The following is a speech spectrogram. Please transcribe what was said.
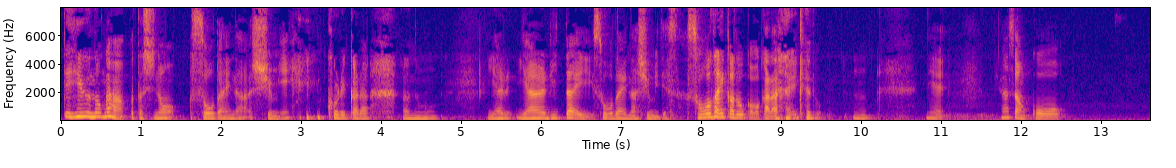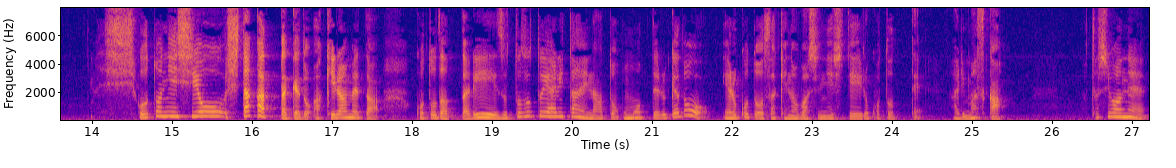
っていうのが私の壮大な趣味。これから、あの、や、やりたい壮大な趣味です。壮大かどうかわからないけど。うん。ね。皆さんこう、仕事にしよう、したかったけど諦めたことだったり、ずっとずっとやりたいなと思ってるけど、やることを先延ばしにしていることってありますか？私はね、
